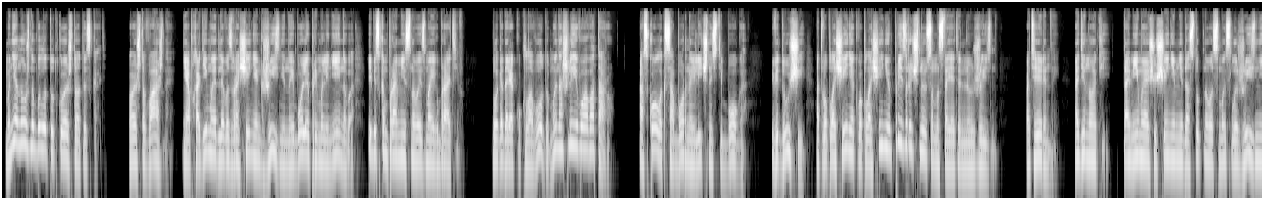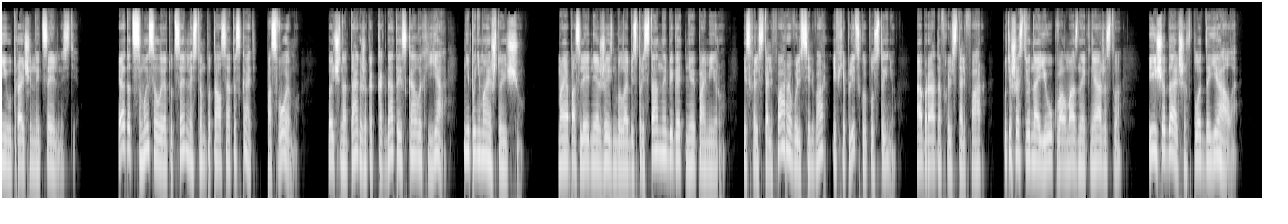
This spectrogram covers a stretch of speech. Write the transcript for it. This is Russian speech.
Мне нужно было тут кое-что отыскать. Кое-что важное, необходимое для возвращения к жизни наиболее прямолинейного и бескомпромиссного из моих братьев. Благодаря кукловоду мы нашли его аватару. Осколок соборной личности Бога, ведущий от воплощения к воплощению призрачную самостоятельную жизнь. Потерянный, одинокий, томимый ощущением недоступного смысла жизни и утраченной цельности. Этот смысл и эту цельность он пытался отыскать, по-своему – Точно так же, как когда-то искал их я, не понимая, что ищу. Моя последняя жизнь была беспрестанной беготней по миру. Из Хальстальфара в Ильсильвар и в Хеплицкую пустыню, обратно в Хальстальфар, путешествие на юг, в Алмазное княжество, и еще дальше, вплоть до Яала,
